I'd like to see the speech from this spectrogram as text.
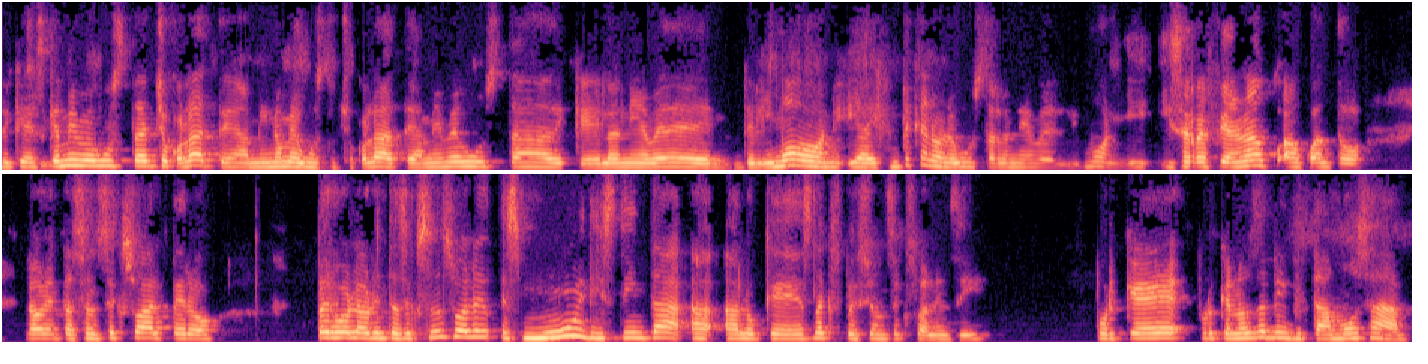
de que es que a mí me gusta el chocolate, a mí no me gusta el chocolate, a mí me gusta de que la nieve de, limón y hay gente que no le gusta la nieve de limón y, y se refieren a, a, cuanto la orientación sexual, pero, pero la orientación sexual es, muy distinta a, a, lo que es la expresión sexual en sí. ¿Por qué, porque nos limitamos a,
